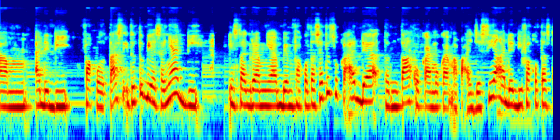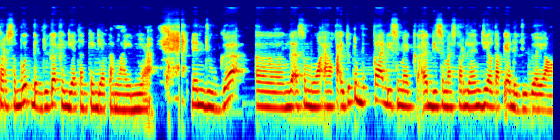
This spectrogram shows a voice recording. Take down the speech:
um, ada di fakultas itu tuh biasanya di Instagramnya BEM fakultasnya tuh suka ada tentang UKM-UKM apa aja sih yang ada di fakultas tersebut dan juga kegiatan-kegiatan lainnya. Dan juga eh, nggak uh, semua LK itu tuh buka di, di semester ganjil, tapi ada juga yang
